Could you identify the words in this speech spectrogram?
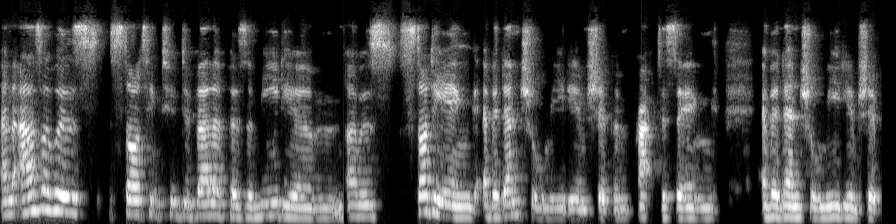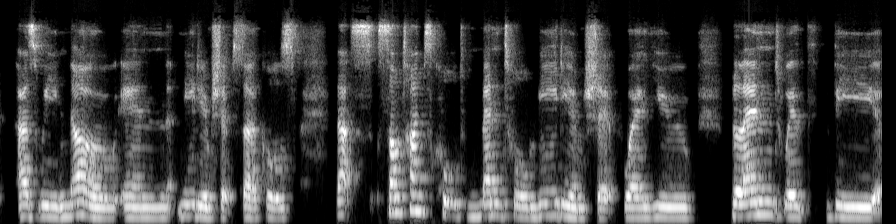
And as I was starting to develop as a medium, I was studying evidential mediumship and practicing evidential mediumship. As we know in mediumship circles, that's sometimes called mental mediumship, where you blend with the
